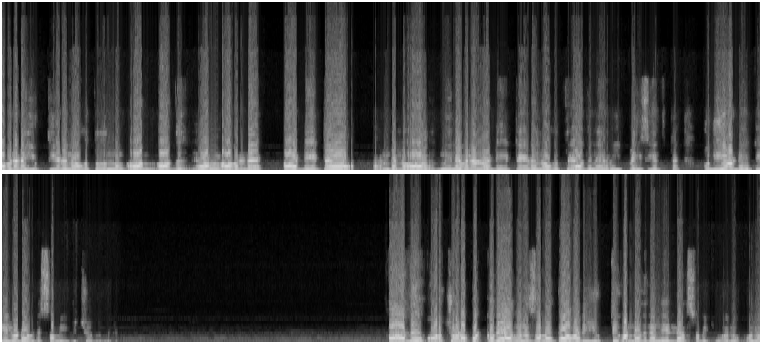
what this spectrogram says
അവരുടെ യുക്തിയുടെ ലോകത്ത് നിന്നും അത് അവരുടെ ആ ഡേറ്റ ഉണ്ടല്ലോ ആ നിലവിലുള്ള ഡേറ്റയുടെ ലോകത്തെ അതിനെ റീപ്ലേസ് ചെയ്തിട്ട് പുതിയൊരു ഡേറ്റയിലൂടെ അവർ സമീപിച്ചു എന്ന് വരും. അത് കുറച്ചുകൂടെ പക്വതയാകുന്ന സമയത്ത് അവർ യുക്തി കൊണ്ട് അതിനെ നേരിടാൻ ശ്രമിക്കും. ഒരു ഒരു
